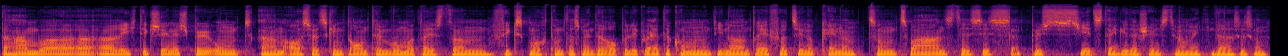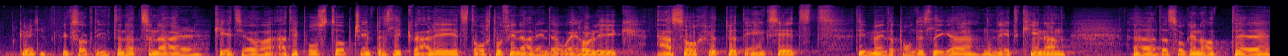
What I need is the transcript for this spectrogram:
da haben wir ein, ein richtig schönes Spiel und ähm, auswärts gegen Trondheim, wo wir das dann fix gemacht haben, dass wir in der Europa League weiterkommen und ich noch einen Treffer erzielen habe können. Zum 2-1, das ist bis jetzt eigentlich der schönste Moment in der Saison gewesen. Wie gesagt, international geht ja auch die Post-Top Champions League Quali, jetzt Achtelfinale in der Euroleague. Sache wird dort eingesetzt, die wir in der Bundesliga noch nicht kennen. Äh, der sogenannte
